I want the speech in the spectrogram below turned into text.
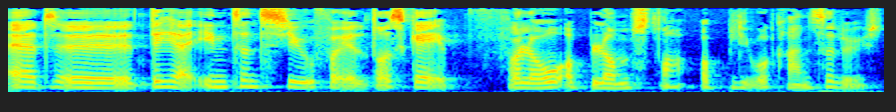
at øh, det her intensive forældreskab får lov at blomstre og bliver grænseløst.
